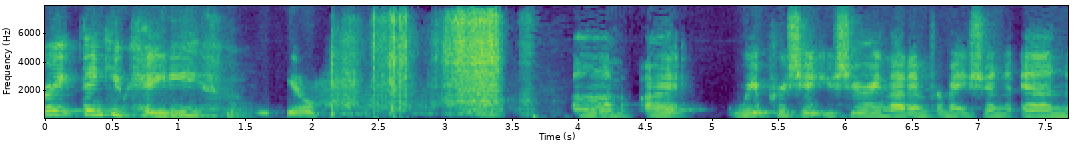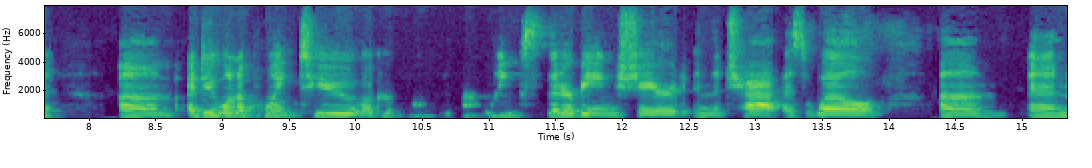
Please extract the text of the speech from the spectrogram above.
Great, thank you, Kayte. Thank you. Um, I, we appreciate you sharing that information and um, I do want to point to a couple of different links that are being shared in the chat as well. Um, and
